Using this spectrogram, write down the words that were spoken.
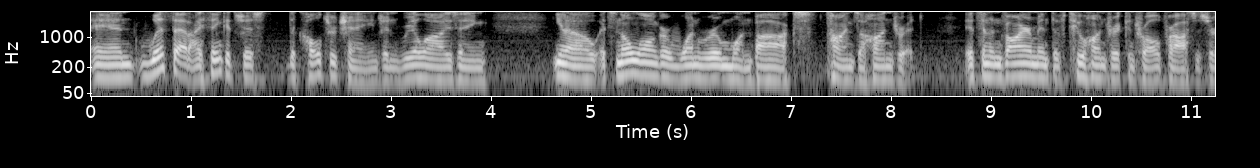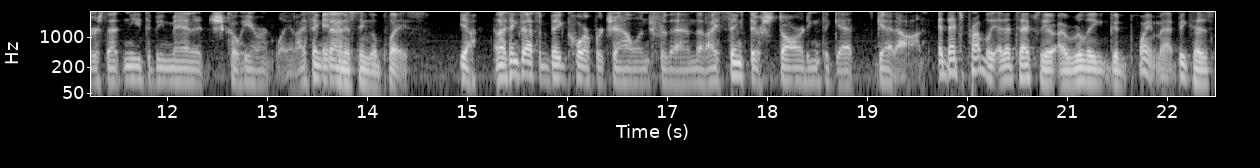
and with that, I think it's just the culture change and realizing, you know, it's no longer one room, one box times a hundred. It's an environment of 200 control processors that need to be managed coherently, and I think In, in a single place. yeah, and I think that's a big corporate challenge for them that I think they're starting to get get on. And that's probably that's actually a, a really good point, Matt. Because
